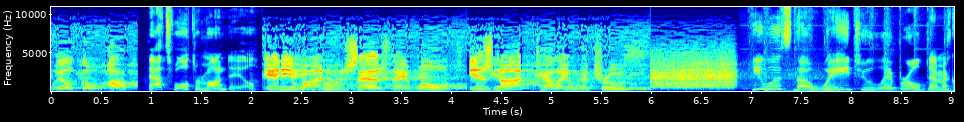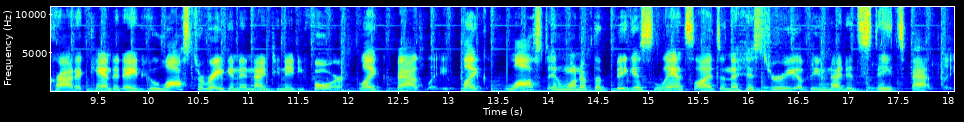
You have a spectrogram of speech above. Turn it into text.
will go up. That's Walter Mondale. Anyone who says they won't is not telling the truth. He was the way too liberal Democratic candidate who lost to Reagan in 1984, like badly. Like lost in one of the biggest landslides in the history of the United States badly.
